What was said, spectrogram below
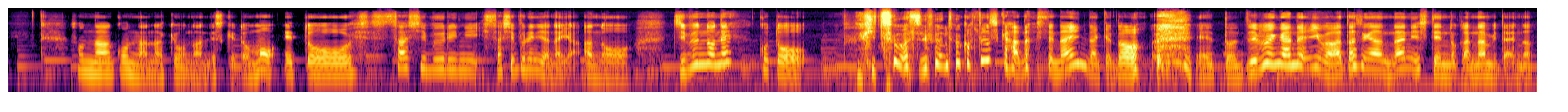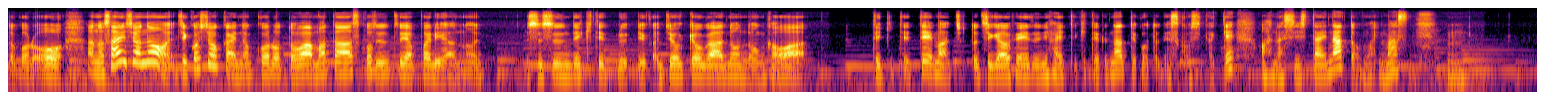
そんな困難な今日なんですけどもえっと久しぶりに久しぶりにじゃないやあの自分のねことを いつも自分のことしか話してないんだけど えっと自分がね今私が何してんのかなみたいなところをあの最初の自己紹介の頃とはまた少しずつやっぱりあの進んできてるっていうか状況がどんどん変わってきててまあちょっと違うフェーズに入ってきてるなってことで少しだけお話ししたいなと思います。うん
